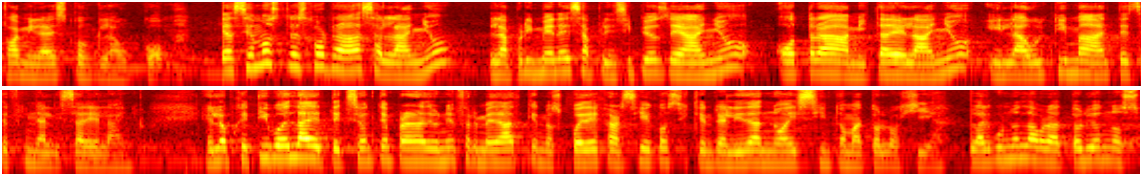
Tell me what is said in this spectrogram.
familiares con glaucoma. Hacemos tres jornadas al año. La primera es a principios de año, otra a mitad del año y la última antes de finalizar el año. El objetivo es la detección temprana de una enfermedad que nos puede dejar ciegos y que en realidad no hay sintomatología. Algunos laboratorios nos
